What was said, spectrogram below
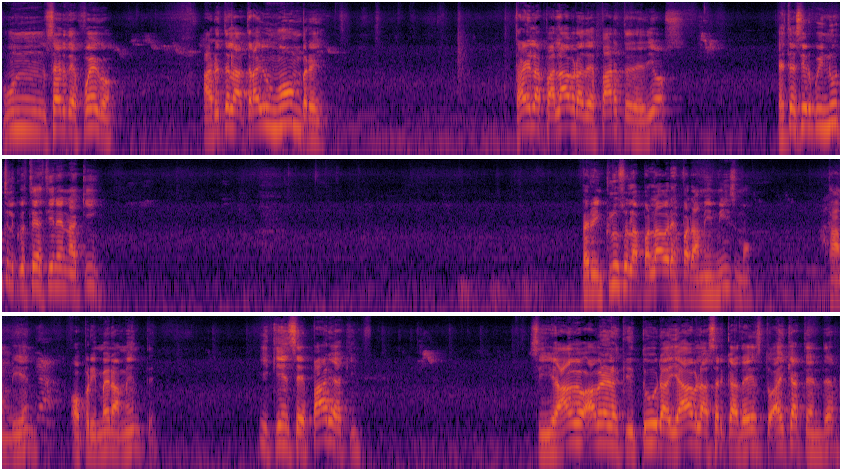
un ser de fuego. Ahorita la trae un hombre. Trae la palabra de parte de Dios. Este siervo inútil que ustedes tienen aquí. Pero incluso la palabra es para mí mismo. También. O primeramente. Y quien se pare aquí. Si abre la escritura y habla acerca de esto, hay que atender.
